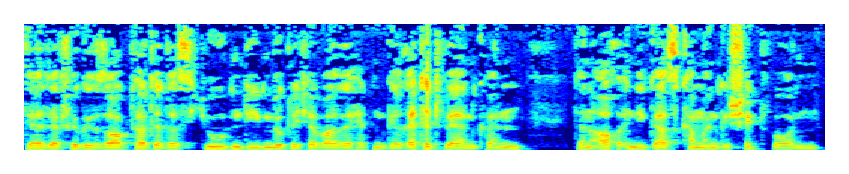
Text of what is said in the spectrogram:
der dafür gesorgt hatte, dass Juden, die möglicherweise hätten gerettet werden können, dann auch in die Gaskammern geschickt wurden.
